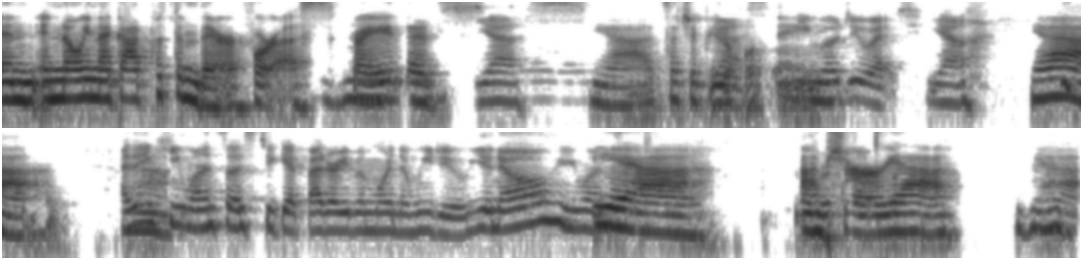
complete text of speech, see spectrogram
and and knowing that god put them there for us mm-hmm. right that's yes yeah it's such a beautiful yes, thing he will do it yeah yeah i think yeah. he wants us to get better even more than we do you know he wants yeah i'm sure yeah mm-hmm. yeah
